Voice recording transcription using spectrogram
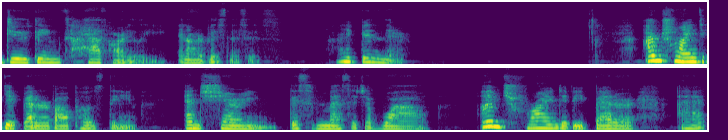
do things half-heartedly in our businesses. I've been there. I'm trying to get better about posting and sharing this message of wow. I'm trying to be better at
